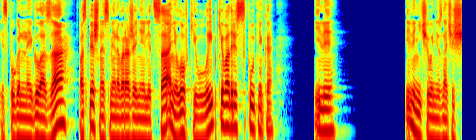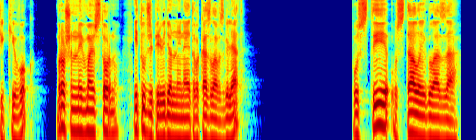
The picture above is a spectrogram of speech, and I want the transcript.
Испуганные глаза, поспешная смена выражения лица, неловкие улыбки в адрес спутника или... или ничего не значащий кивок, брошенный в мою сторону, и тут же переведенный на этого козла взгляд. Пустые, усталые глаза,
